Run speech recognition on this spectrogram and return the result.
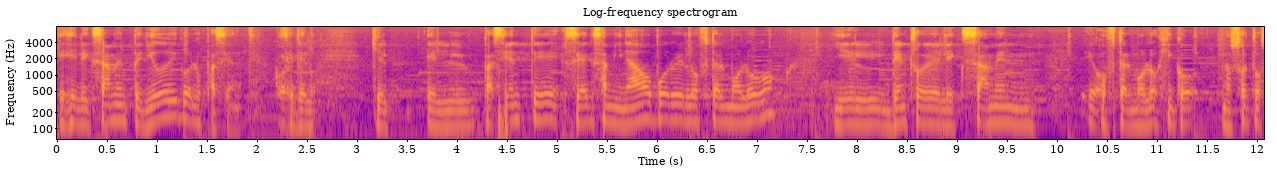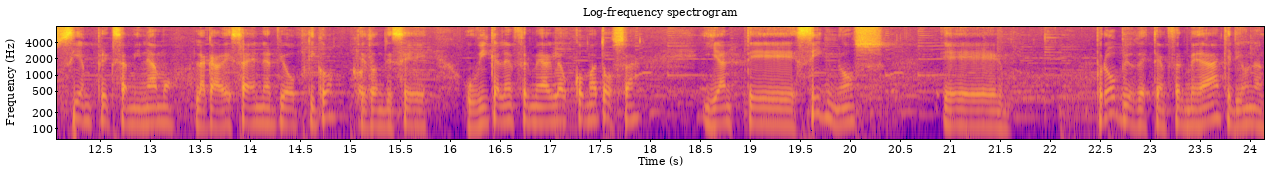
es el examen periódico de los pacientes. O sea, que, el, que el, el, paciente sea examinado por el oftalmólogo y el, dentro del examen oftalmológico, nosotros siempre examinamos la cabeza del nervio óptico, que es donde se ubica la enfermedad glaucomatosa, y ante signos eh, propios de esta enfermedad, que tiene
